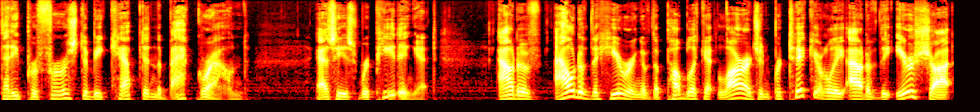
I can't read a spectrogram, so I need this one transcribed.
that he prefers to be kept in the background as he's repeating it, out of, out of the hearing of the public at large, and particularly out of the earshot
